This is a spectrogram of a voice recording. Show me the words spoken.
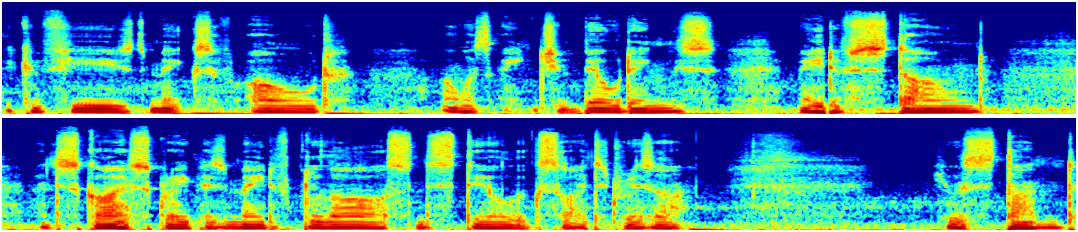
the confused mix of old, almost ancient buildings made of stone and skyscrapers made of glass and steel excited Rizza. He was stunned.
